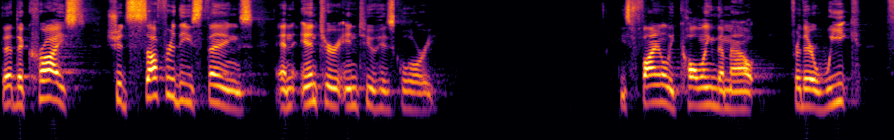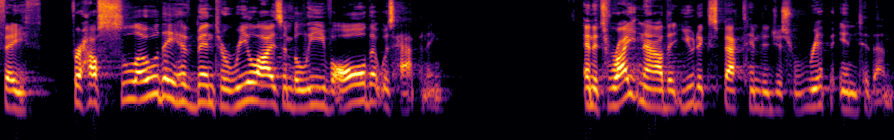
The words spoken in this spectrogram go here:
that the Christ should suffer these things and enter into his glory. He's finally calling them out for their weak faith, for how slow they have been to realize and believe all that was happening. And it's right now that you'd expect him to just rip into them.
